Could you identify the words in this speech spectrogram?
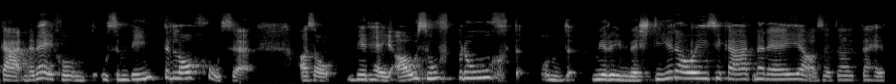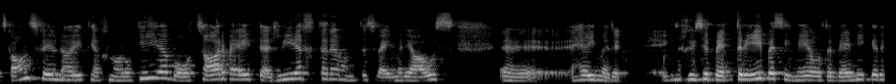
Gärtnerei kommt aus dem Winterloch raus. Also wir haben alles aufgebraucht und wir investieren auch in unsere Gärtnereien. Also da, da hat es ganz viele neue Technologien, die das Arbeiten erleichtern und das wollen wir ja alles, äh, haben wir eigentlich unsere Betriebe sind mehr oder weniger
